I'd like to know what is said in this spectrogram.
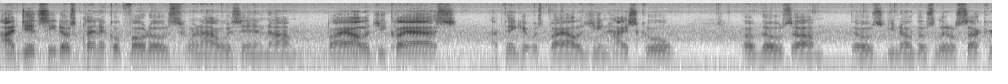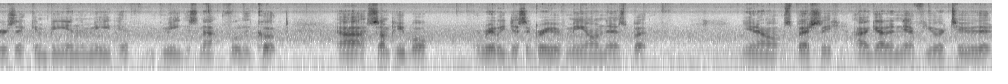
I did see those clinical photos when I was in um, biology class. I think it was biology in high school of those um, those you know those little suckers that can be in the meat if meat is not fully cooked. Uh, some people really disagree with me on this, but you know, especially I got a nephew or two that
